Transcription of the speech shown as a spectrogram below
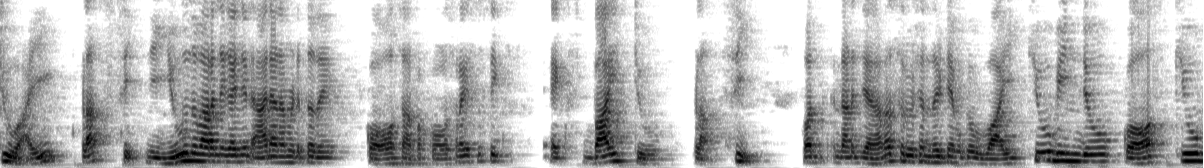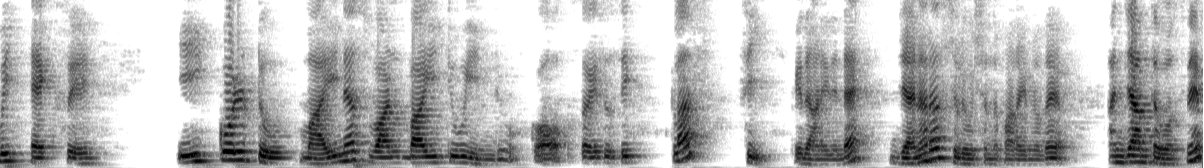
two I plus C ഇനി യു എന്ന് പറഞ്ഞു കഴിഞ്ഞാൽ ആരാണ് നമ്മൾ എടുത്തത്? കോസ് ആണ് അപ്പൊ cos rise six X by two plus C അപ്പൊ എന്താണ് ജനറൽ സൊല്യൂഷൻ എന്താ കിട്ടിയാൽ നമുക്ക് Y cube into cos cube X equal to minus one by two into cos rise six plus C ഇതാണ് ഇതിന്റെ ജനറൽ സൊല്യൂഷൻ എന്ന് പറയുന്നത്. അഞ്ചാമത്തെ question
